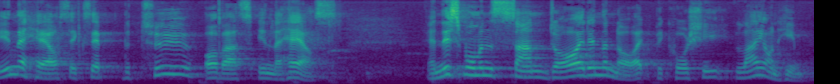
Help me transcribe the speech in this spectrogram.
in the house except the two of us in the house. And this woman's son died in the night because she lay on him.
